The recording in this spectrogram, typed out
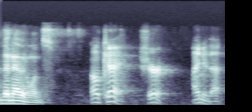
the Netherlands. Okay, sure. I knew that.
